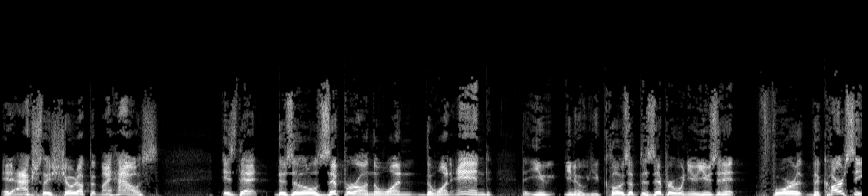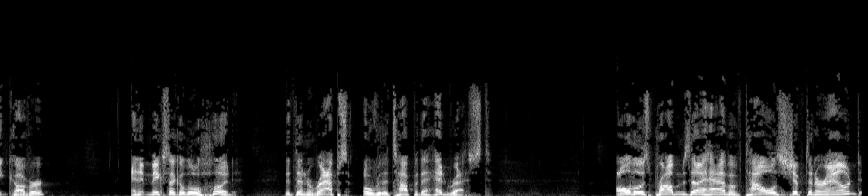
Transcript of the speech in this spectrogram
it actually showed up at my house is that there's a little zipper on the one the one end that you you know you close up the zipper when you're using it for the car seat cover and it makes like a little hood that then wraps over the top of the headrest. All those problems that I have of towels shifting around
